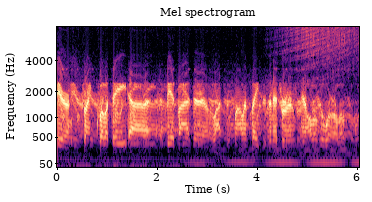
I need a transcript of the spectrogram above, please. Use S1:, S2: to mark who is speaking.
S1: here. Tranquility. Uh, be advised, there are lots of smiling faces in this room and all over the world.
